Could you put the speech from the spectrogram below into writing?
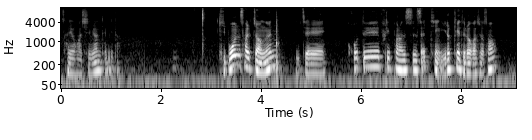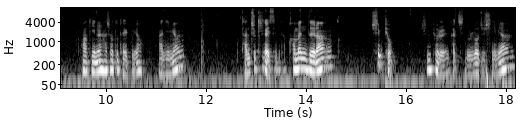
사용하시면 됩니다. 기본 설정은 이제 Code Preferences Settings 이렇게 들어가셔서 확인을 하셔도 되고요. 아니면 단축키가 있습니다. 커맨드랑 쉼표, 쉼표를 같이 눌러주시면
